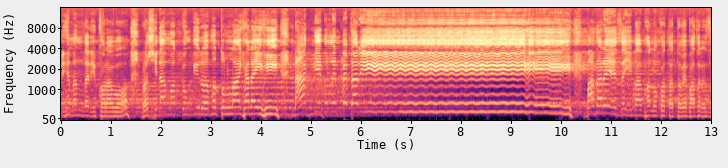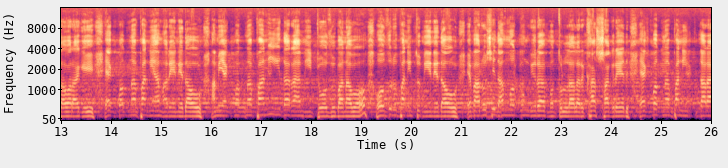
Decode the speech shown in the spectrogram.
মেহমানদারি করাবো। রশিদ আহমদ গঙ্গি রহমতুল্লাহ খেলাইহি ডাক দিয়ে বললেন, বেটারি বাজারে যাইবা, ভালো কথা, তবে বাজারে যাওয়ার আগে এক বদনা পানি আমার এনে দাও। আমি এক বদনা পানি দ্বারা আমি একটু অজু বানাবো। অজুর পানি তুমি এনে দাও। এবার রশিদ আহমদ গঙ্গির রহমতুল্লাহ খাস সাগরেদ, এক বদনা পানি দ্বারা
